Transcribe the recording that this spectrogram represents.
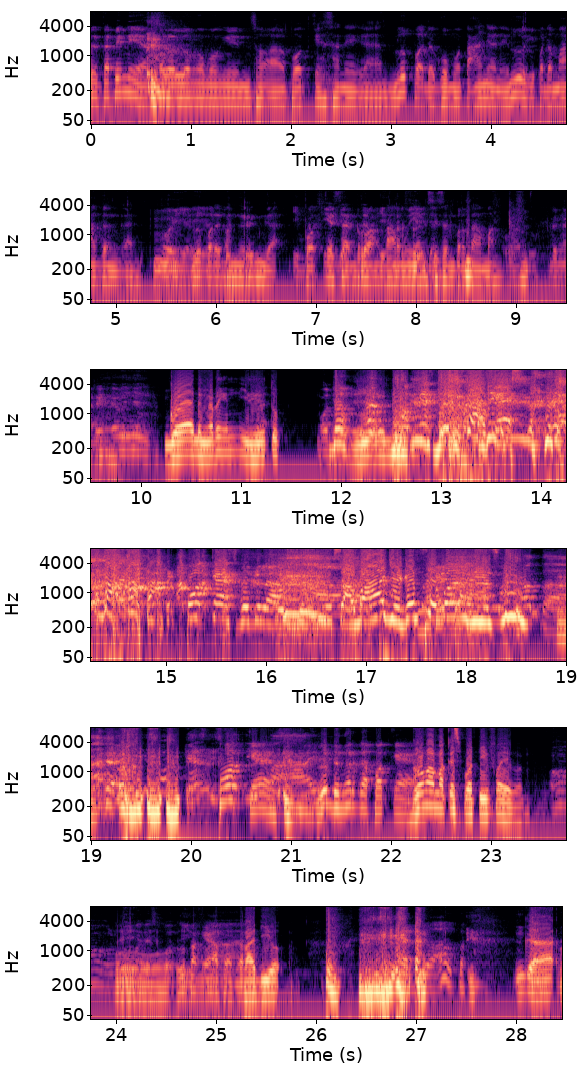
Tapi nih ya, kalau lo ngomongin soal podcastan ya kan, lu pada gue mau tanya nih, lu lagi pada magang kan? Oh iya, Lu iya. pada dengerin nggak podcastan ruang tamu yang season pertama? Waduh, dengerin lu? Jan? Gue dengerin di YouTube. Oh. Iya, podcast, podcast gue bilang. sama aja kan sama aja. Podcast Podcast, Spotify. lu denger gak podcast? Gue nggak pakai Spotify bang. Oh, Oh, lu lu pakai apa? Radio. Radio apa? Enggak,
